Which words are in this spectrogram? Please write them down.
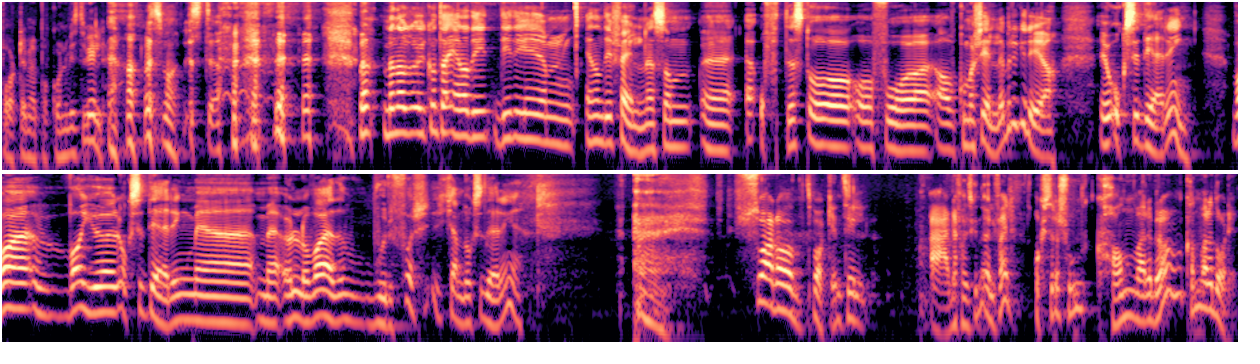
porter med popkorn hvis du vil. Hvis man har lyst, ja. men, men vi kan ta en av de, de, de, um, en av de feilene som eh, er oftest å, å få av kommersielle bryggerier, er jo oksidering. Hva, hva gjør oksidering med, med øl, og det, hvorfor kommer det oksidering? i? Så er da tilbake til er det faktisk en ølfeil. Oksidasjon kan være bra, kan være dårlig.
